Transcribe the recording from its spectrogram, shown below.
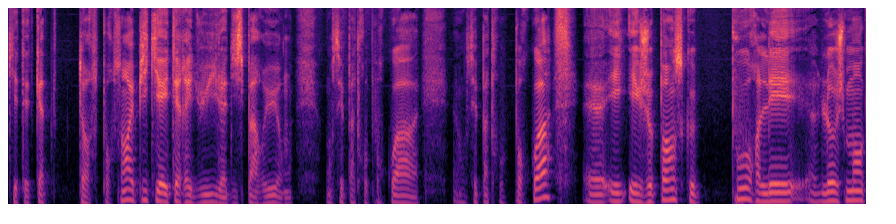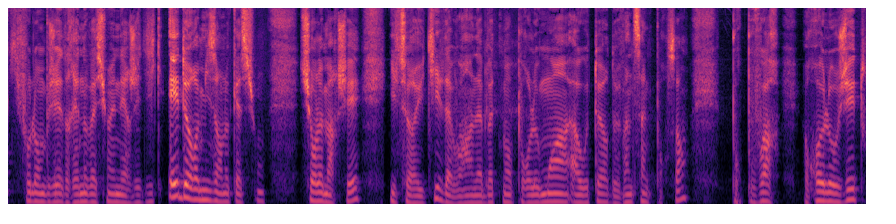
qui était de 14%, et puis qui a été réduit, il a disparu, on ne sait pas trop pourquoi, on sait pas trop pourquoi. Euh, et, et je pense que pour les logements qui font l'objet de rénovation énergétique et de remise en location sur le marché, il serait utile d'avoir un abattement pour le moins à hauteur de 25% pour pouvoir reloger tout-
